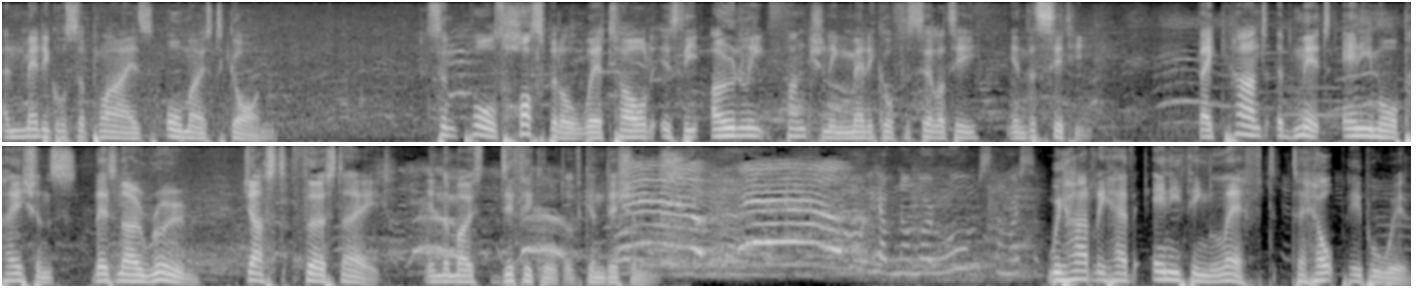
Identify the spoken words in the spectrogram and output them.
and medical supplies almost gone. St Paul's Hospital, we're told, is the only functioning medical facility in the city. They can't admit any more patients. There's no room, just first aid in the most difficult of conditions. We have no more rooms, no more We hardly have anything left to help people with,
